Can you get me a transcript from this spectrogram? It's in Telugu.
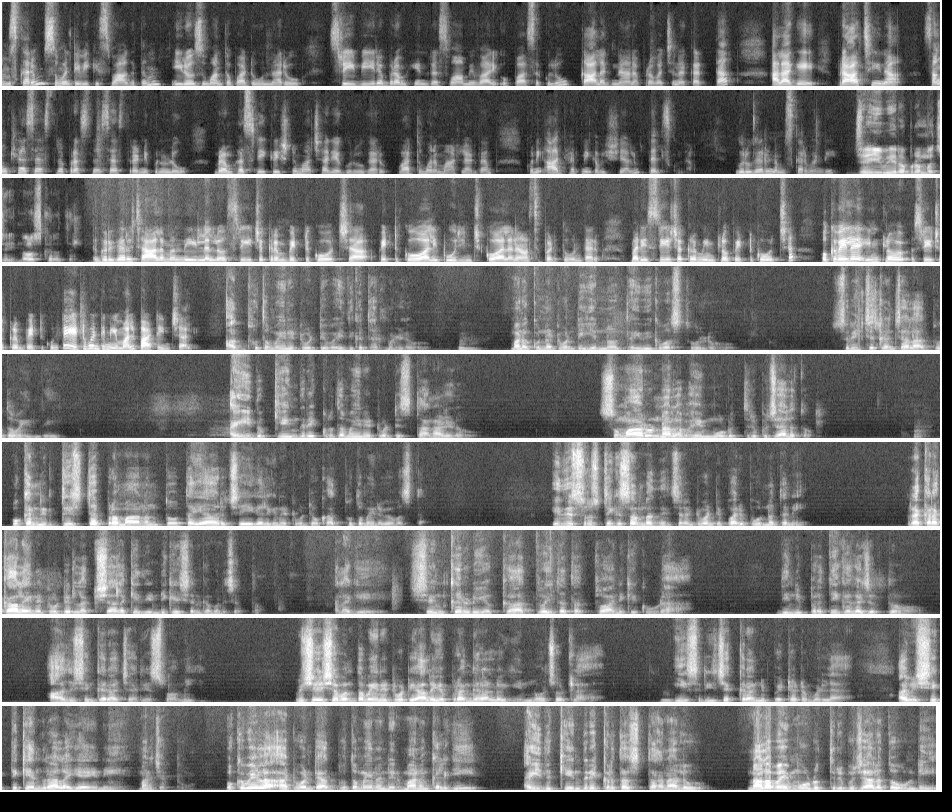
నమస్కారం. సుమన్ టీవీకి స్వాగతం. ఈరోజు మనతో పాటు ఉన్నారు శ్రీ వీర బ్రహ్మేంద్ర స్వామి వారి ఉపాసకులు కాలజ్ఞాన ప్రవచనకర్త అలాగే ప్రాచీన సంఖ్యాశాస్త్ర ప్రశ్నశాస్త్ర నిపుణులు బ్రహ్మశ్రీ కృష్ణమాచార్య గురువు గారు వారితో మనం మాట్లాడదాం. కొన్ని ఆధ్యాత్మిక విషయాలు తెలుసుకుందాం. గురుగారు నమస్కారం అండి జై వీరబ్రహ్మ జై. నమస్కారం గురుగారు చాలా మంది ఇళ్ళలో శ్రీచక్రం పెట్టుకోవచ్చా? పెట్టుకోవాలి పూజించుకోవాలని ఆశపడుతూ ఉంటారు. మరి శ్రీచక్రం ఇంట్లో పెట్టుకోవచ్చా? ఒకవేళ ఇంట్లో శ్రీచక్రం పెట్టుకుంటే ఎటువంటి నియమాలు పాటించాలి? అద్భుతమైనటువంటి వైదిక ధర్మంలో మనకున్నటువంటి ఎన్నో దైవిక వస్తువుల్లో శ్రీచక్రం చాలా అద్భుతమైంది. ఐదు కేంద్రీకృతమైనటువంటి స్థానాల్లో సుమారు నలభై మూడు త్రిభుజాలతో ఒక నిర్దిష్ట ప్రమాణంతో తయారు చేయగలిగినటువంటి ఒక అద్భుతమైన వ్యవస్థ. ఇది సృష్టికి సంబంధించినటువంటి పరిపూర్ణతని రకరకాలైనటువంటి లక్ష్యాలకి ఇది ఇండికేషన్గా మనం చెప్తాం. అలాగే శంకరుడి యొక్క అద్వైత తత్వానికి కూడా దీన్ని ప్రతీకగా చెప్తాం ఆదిశంకరాచార్య స్వామి. విశేషవంతమైనటువంటి ఆలయ ప్రాంగణాల్లో ఎన్నో చోట్ల ఈ శ్రీచక్రాన్ని పెట్టడం వల్ల అవి శక్తి కేంద్రాలు అయ్యాయని మనం చెప్తాం. ఒకవేళ అటువంటి అద్భుతమైన నిర్మాణం కలిగి ఐదు కేంద్రీకృత స్థానాలు నలభై మూడు త్రిభుజాలతో ఉండి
